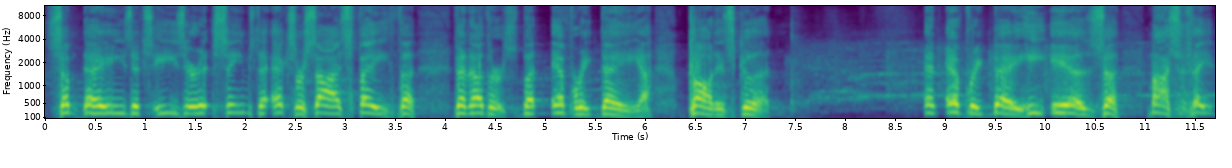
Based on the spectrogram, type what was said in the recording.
Some days it's easier, it seems, to exercise faith uh, than others. But every day, uh, God is good. And every day, He is uh, my Savior.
